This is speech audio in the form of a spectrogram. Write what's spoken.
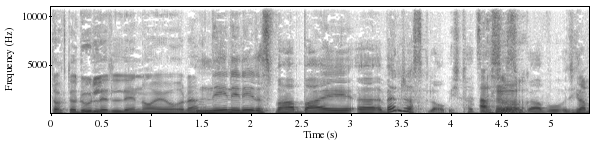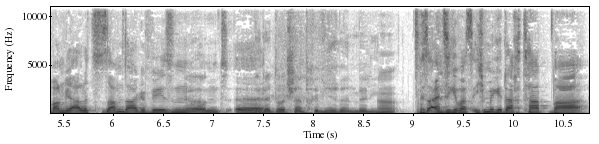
Dr. Doolittle, der neue, oder? Nee, nee, nee, das war bei äh, Avengers, glaube ich, tatsächlich Ach so. sogar. Wo, ich glaube, waren wir alle zusammen da gewesen und Bei äh, der Deutschlandpremiere in Berlin. Ja. das Einzige, was ich mir gedacht habe, war,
